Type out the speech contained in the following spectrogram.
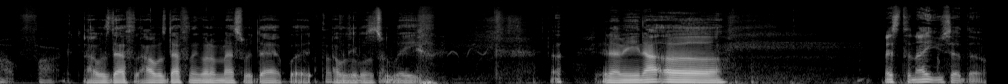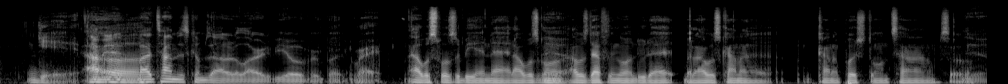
Oh fuck. I was definitely I was definitely gonna mess with that, but thought I, was a little was too late. you know what I mean? I uh It's tonight. You said though. yeah. I mean, uh, by the time this comes out, it'll already be over. But Right. I was supposed to be in that. I was going. Yeah. I was definitely going to do that, but I was kind of, kind of pushed on time, so yeah,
